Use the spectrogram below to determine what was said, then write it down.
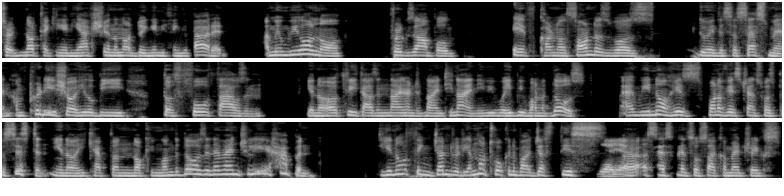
sorry not taking any action or not doing anything about it i mean we all know for example if colonel sanders was doing this assessment i'm pretty sure he'll be those 4000 you know, or 3,999. He'd, he'd be one of those. And we know his one of his strengths was persistent. You know, he kept on knocking on the doors and eventually it happened. Do you not think generally, I'm not talking about just this yeah, yeah. Uh, assessments or psychometrics.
